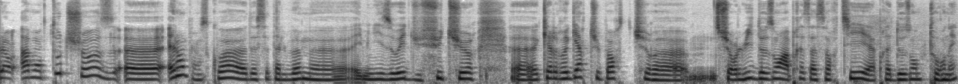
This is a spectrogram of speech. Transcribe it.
Alors, avant toute chose, euh, elle en pense quoi euh, de cet album, euh, Émilie Zoé, du futur Quel regard tu portes sur, sur lui deux ans après sa sortie et après deux ans de tournée?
